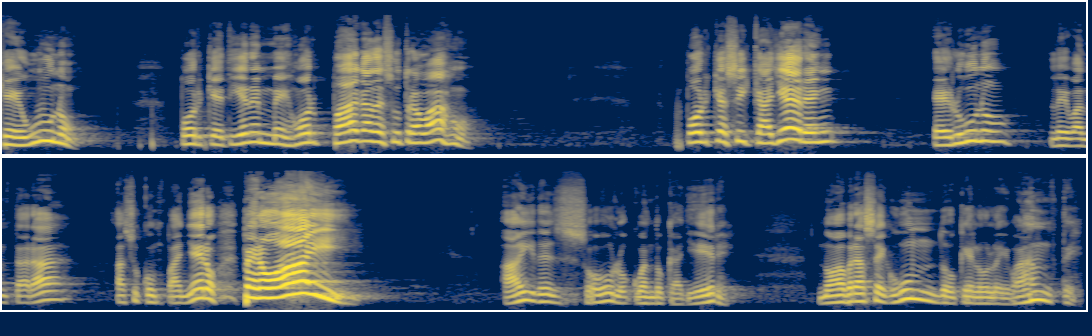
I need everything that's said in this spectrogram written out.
que uno, porque tienen mejor paga de su trabajo. Porque si cayeren, el uno levantará a su compañero. Pero hay, hay del solo cuando cayere. No habrá segundo que lo levante.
